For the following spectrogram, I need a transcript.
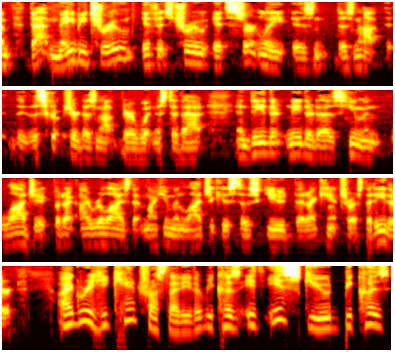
um, that may be true. If it's true, it certainly is does not. The, the, scripture does not bear witness to that, and neither neither does human logic. But I, I realize that my human logic is so skewed that I can't trust that either. I agree. He can't trust that either because it is skewed because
